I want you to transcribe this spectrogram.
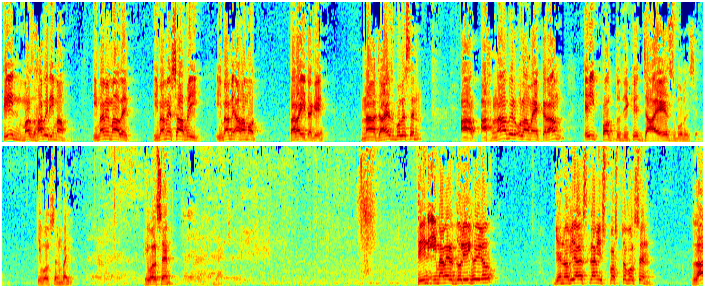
তিন মজহাবের ইমাম, ইমামে মালেক, ইমামে শাহি ইমামে আহমদ, তারা এটাকে না জায়েজ বলেছেন। আর আহনাবের ওলামায় কেরাম এই পদ্ধতিকে জায়েজ বলেছেন। কি বলছেন ভাই? কি বলছেন? তিন ইমামের দলিল হইল যে নবী আল ইসলাম স্পষ্ট বলছেন, লা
